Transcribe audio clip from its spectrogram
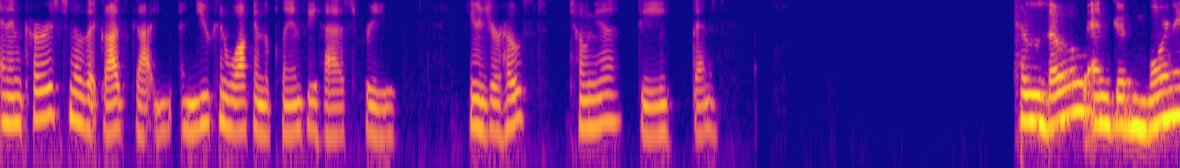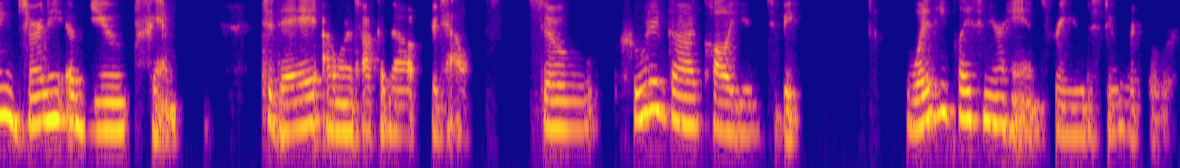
and encouraged to know that God's got you and you can walk in the plans He has for you. Here's your host, Tonia D. Benas. Hello and good morning, Journey of You family. Today, I want to talk about your talents. So, who did God call you to be? What did He place in your hands for you to steward over?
